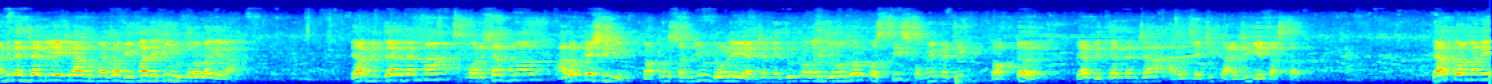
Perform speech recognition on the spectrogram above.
आणि त्यांच्यासाठी एक लाख रुपयाचा विमा देखील उतरवला गेला. या विद्यार्थ्यांना वर्षातनं आरोग्य शिबिर डॉक्टर संजीव डोळे यांच्या नेतृत्वाखाली जवळजवळ पस्तीस होमिओपॅथिक डॉक्टर या विद्यार्थ्यांच्या आरोग्याची काळजी घेत असतात. त्याचप्रमाणे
